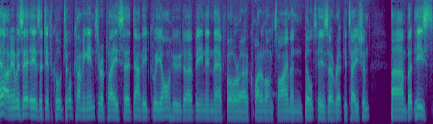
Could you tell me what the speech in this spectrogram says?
Yeah, I mean, it was a, it was a difficult job coming in to replace uh, David Guion, who'd uh, been in there for uh, quite a long time and built his uh, reputation. Um, but he's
